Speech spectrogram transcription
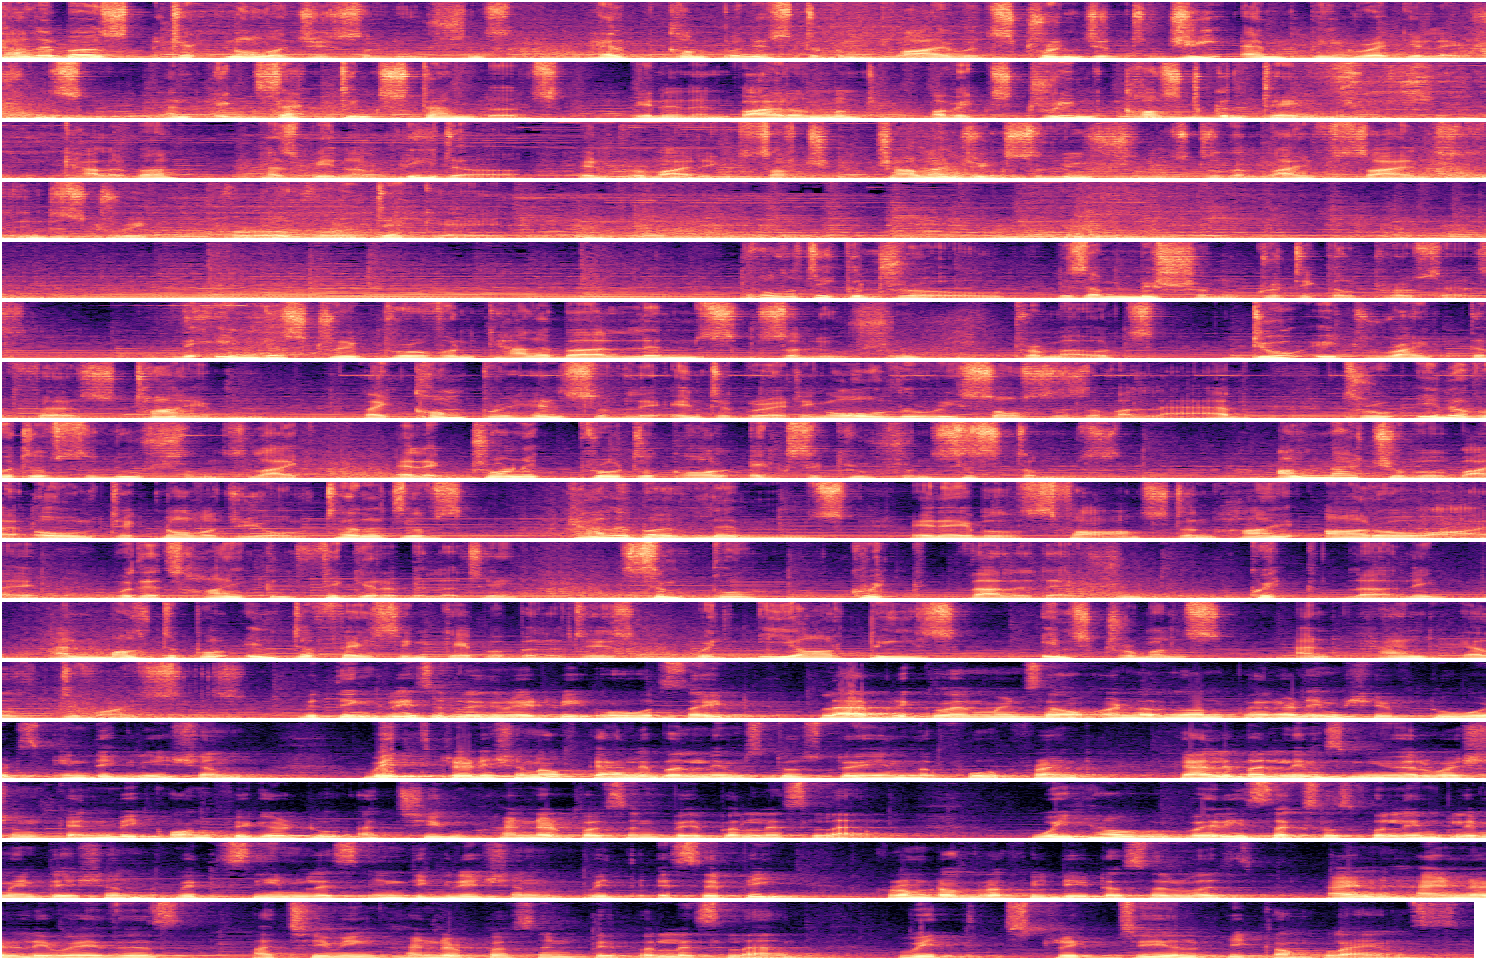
Caliber's technology solutions help companies to comply with stringent GMP regulations and exacting standards in an environment of extreme cost containment. Caliber has been a leader in providing such challenging solutions to the life sciences industry for over a decade. Quality control is a mission-critical process. The industry-proven Caliber LIMS solution promotes do it right the first time by comprehensively integrating all the resources of a lab through innovative solutions like electronic protocol execution systems. Unmatchable by old technology alternatives, Caliber LIMS enables fast and high ROI with its high configurability, simple, quick validation, quick learning and multiple interfacing capabilities with ERPs, instruments and handheld devices. With increased regulatory oversight, lab requirements have undergone paradigm shift towards integration. With tradition of Caliber LIMS to stay in the forefront, Caliber LIMS newer version can be configured to achieve 100% paperless lab. We have very successful implementation with seamless integration with SAP, chromatography data servers and handheld devices achieving 100% paperless lab with strict GLP compliance.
